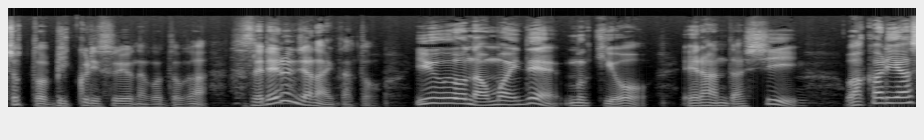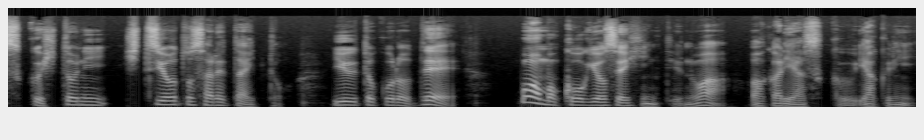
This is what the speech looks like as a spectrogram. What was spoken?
ちょっとびっくりするようなことがさせれるんじゃないかというような思いで向きを選んだし、わかりやすく人に必要とされたいというところで、もうもう工業製品っていうのはわかりやすく役に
